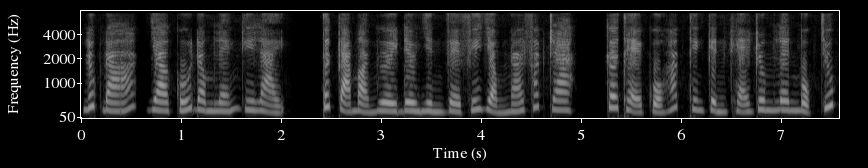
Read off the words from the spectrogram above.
lúc đó do Cú đông lén ghi lại, tất cả mọi người đều nhìn về phía giọng nói phát ra, cơ thể của Hoắc Thiên Kình khẽ rung lên một chút,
